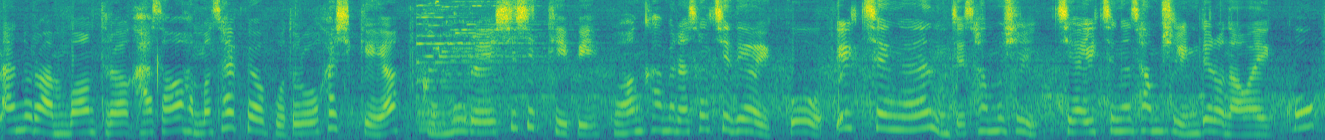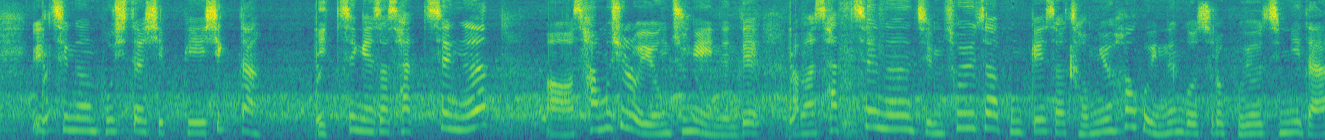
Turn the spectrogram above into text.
안으로 한번 들어가서 한번 살펴보도록 하실게요. 건물에 CCTV, 보안 카메라 설치되어 있고 1층은 이제 사무실, 지하 1층은 사무실 임대로 나와 있고 1층은 보시다시피 식당 2층에서 4층은 어, 사무실로 이용 중에 있는데 아마 4층은 지금 소유자분께서 점유하고 있는 것으로 보여집니다.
